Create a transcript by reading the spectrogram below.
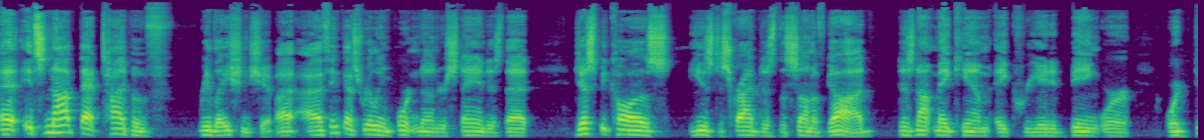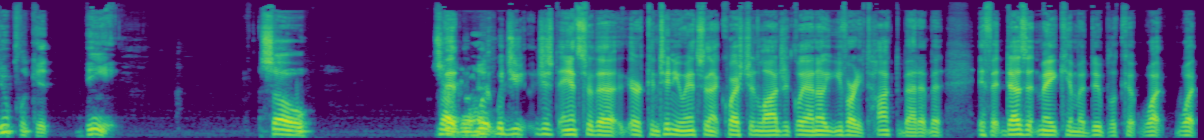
Uh, it's not that type of relationship. I, I think that's really important to understand is that just because he is described as the son of God does not make him a created being or or duplicate being. So, sorry, That- go ahead. would, would you just answer the or continue answering that question logically? I know you've already talked about it, but if it doesn't make him a duplicate, what what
